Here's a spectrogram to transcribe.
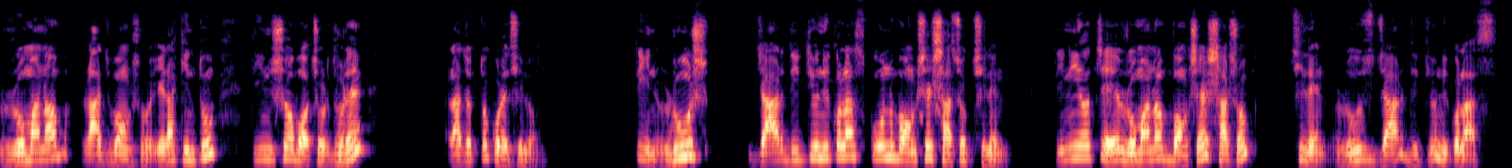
রোমানব রাজবংশ। এরা কিন্তু তিনশো বছর ধরে রাজত্ব করেছিল। তিন, রুশ, যার দ্বিতীয় নিকোলাস কোন বংশের শাসক ছিলেন? তিনি হচ্ছে রোমানব বংশের শাসক ছিলেন, রুশ, যার দ্বিতীয় নিকোলাস।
